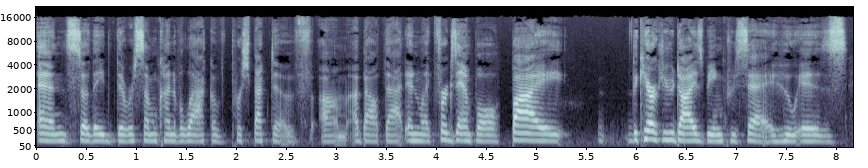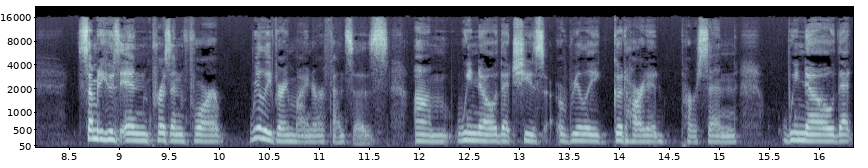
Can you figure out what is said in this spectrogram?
and so they there was some kind of a lack of perspective um, about that. And like for example, by the character who dies being Poussey, who is somebody who's in prison for really very minor offenses. Um, we know that she's a really good-hearted person. We know that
